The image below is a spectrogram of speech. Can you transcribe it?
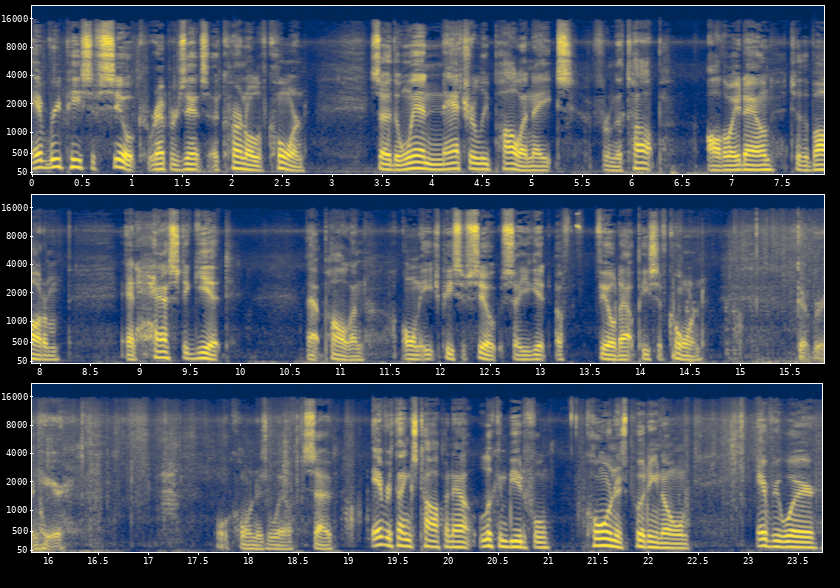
every piece of silk represents a kernel of corn. So the wind naturally pollinates from the top all the way down to the bottom and has to get that pollen on each piece of silk so you get a filled out piece of corn. Go over in here more corn as well. So everything's topping out, looking beautiful. Corn is putting on everywhere.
